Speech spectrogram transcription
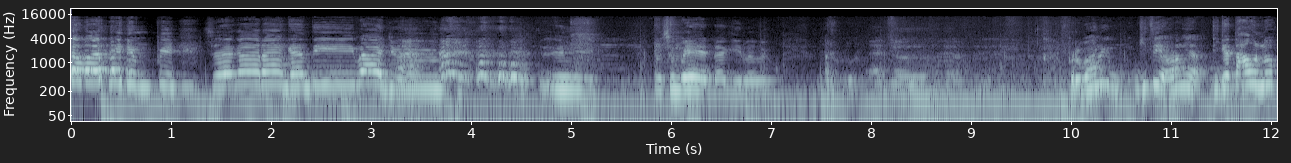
bermimpi sekarang ganti baju. Langsung beda gila lu. Aduh. Aduh. Perubahannya gitu ya orang ya. Tiga tahun loh.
